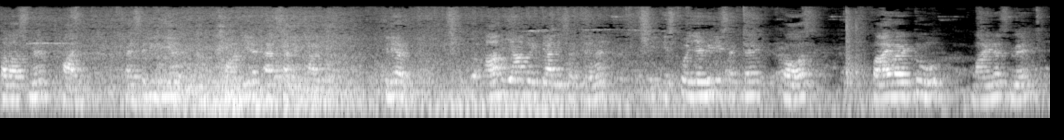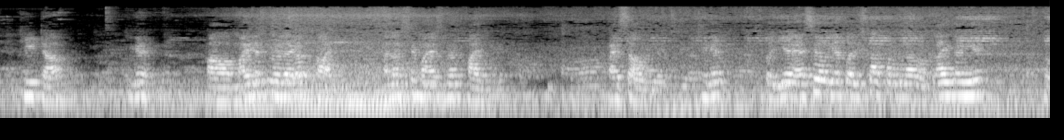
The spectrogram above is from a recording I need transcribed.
प्लस में फाइव। ऐसे लीजिए और ये ऐसा लिखा है। क्लियर तो अब यहाँ पे क्या लिख सकते हैं? इसको ये भी लिख सकते हैं cos five by two minus में थीटा ठीक है? माइनस में हो जाएगा फाइव अलग से माइनस में फाइव हो गया। ऐसा हो गया, ठीक है? तो ये ऐसे हो गया तो इसका फॉर्मूला अप्लाई करेंगे। तो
